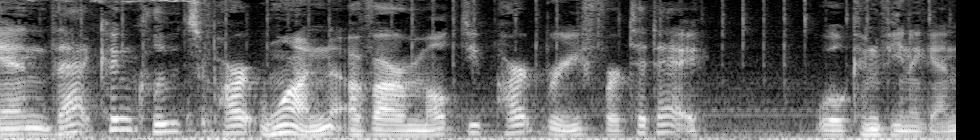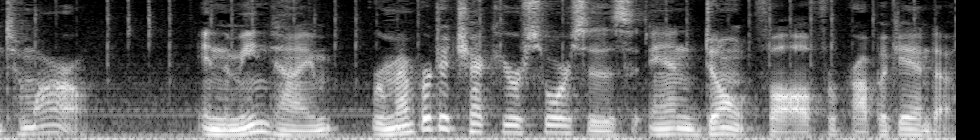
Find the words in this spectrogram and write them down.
And that concludes part one of our multi part brief for today. We'll convene again tomorrow. In the meantime, remember to check your sources and don't fall for propaganda.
